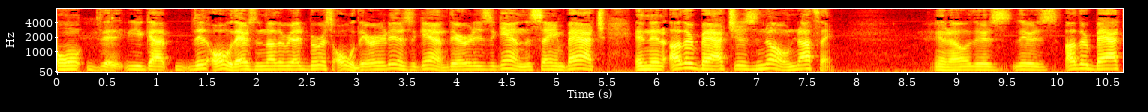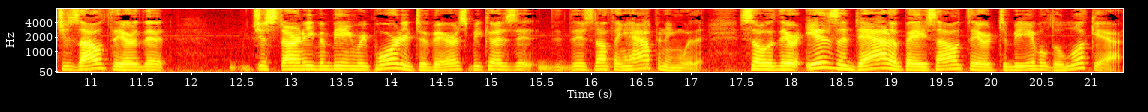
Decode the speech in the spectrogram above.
Oh, the, you got the, oh, there's another red burst. Oh, there it is again. There it is again, the same batch. And then other batches, no, nothing. You know, there's there's other batches out there that just aren't even being reported to VAERS because it, there's nothing happening with it. So there is a database out there to be able to look at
